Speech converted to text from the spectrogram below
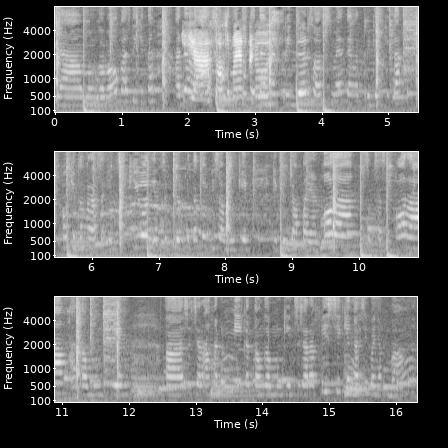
Ya, mau nggak mau pasti kita ada Iya, sosmed yang terus. nge-trigger sosmed yang nge-trigger kita. Oh, kita ngerasa insecure. Insecure kita tuh bisa mungkin di pencapaian orang, kesuksesan orang, atau mungkin uh, secara akademik atau nggak mungkin secara fisik ya nggak sih banyak banget.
